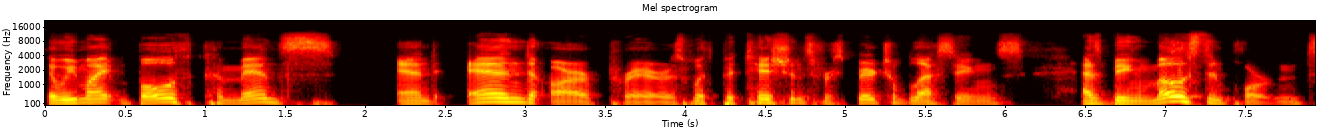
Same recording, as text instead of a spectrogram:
that we might both commence and end our prayers with petitions for spiritual blessings as being most important,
